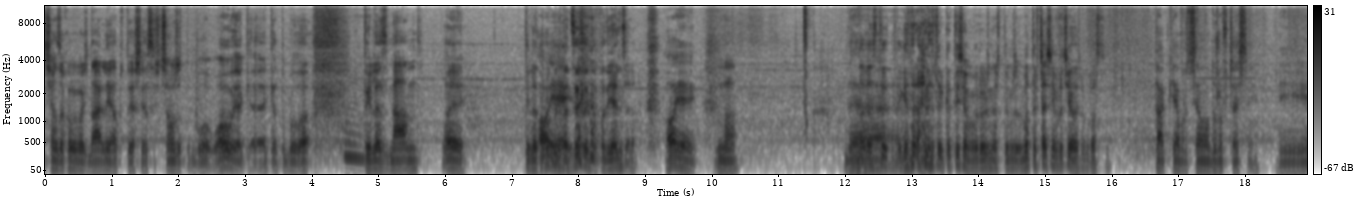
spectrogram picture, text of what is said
się zachowywać dalej, a tutaj jeszcze jesteś w ciąży, to było wow, jakie, jakie to było tyle zmian. Ojej, tyle trudnych Ojej. decyzji do podjęcia. Ojej. No, De... natomiast ty, generalnie tylko ty się wyróżniasz tym, że, bo ty wcześniej wróciłeś po prostu. Tak, ja wróciłem dużo wcześniej. I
